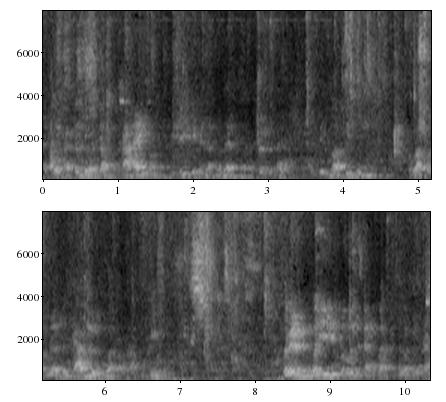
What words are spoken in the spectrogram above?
Là có các cái người đọc khá hay thì cái cái này nó đẹp rất là hay. Thì các bạn thì cũng, các bạn phần lớn được khá lượng và bạn đọc cũng nhiều có đề cũng có gì tôi với tất cả các bạn các bạn được khá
